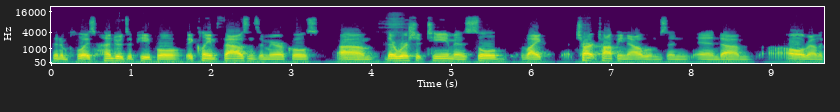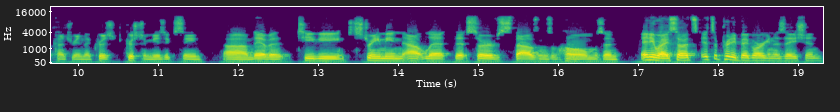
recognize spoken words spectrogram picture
that employs hundreds of people. They claim thousands of miracles. Um, their worship team has sold like chart topping albums and, and, um, all around the country in the Christian music scene. Um, they have a TV streaming outlet that serves thousands of homes and anyway, so it's it's a pretty big organization.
